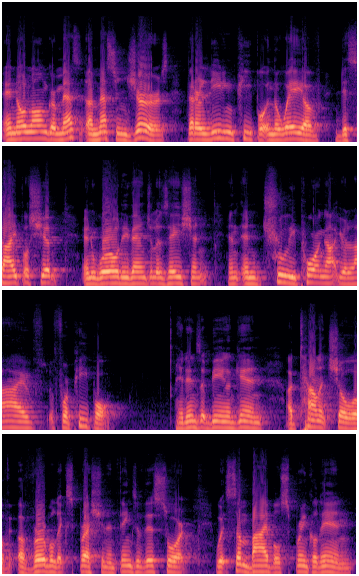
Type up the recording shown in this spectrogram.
and no longer mes- uh, messengers that are leading people in the way of discipleship and world evangelization and, and truly pouring out your lives for people. It ends up being, again, a talent show of, of verbal expression and things of this sort with some Bible sprinkled in.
